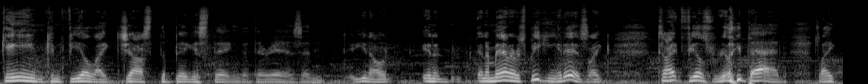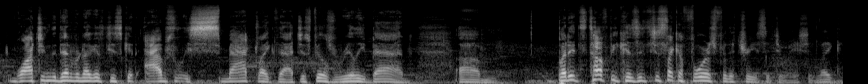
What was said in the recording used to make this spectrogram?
game can feel like just the biggest thing that there is and you know in a in a manner of speaking it is like tonight feels really bad like watching the denver nuggets just get absolutely smacked like that just feels really bad um, but it's tough because it's just like a forest for the tree situation like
